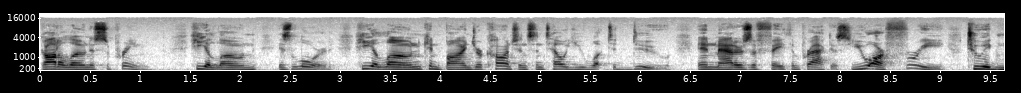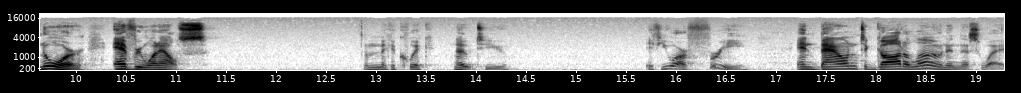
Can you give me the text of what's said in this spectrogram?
God alone is supreme. He alone is Lord. He alone can bind your conscience and tell you what to do in matters of faith and practice. You are free to ignore everyone else. Let me make a quick note to you. If you are free and bound to God alone in this way,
